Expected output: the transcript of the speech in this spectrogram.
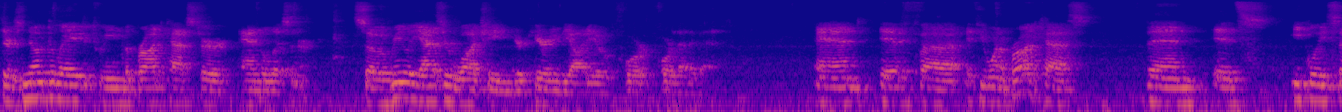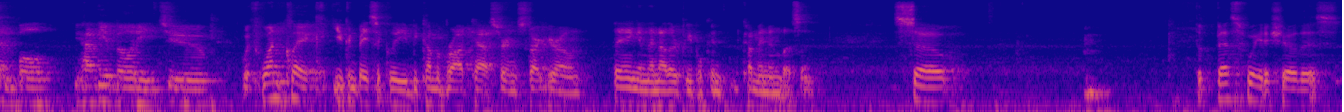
there's no delay between the broadcaster and the listener. So really, as you're watching, you're hearing the audio for, for that event. And if, uh, if you want to broadcast, then it's equally simple. You have the ability to, with one click, you can basically become a broadcaster and start your own thing, and then other people can come in and listen. So, the best way to show this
